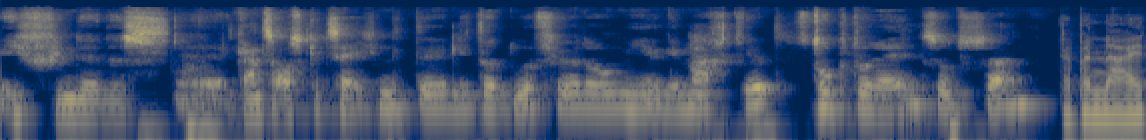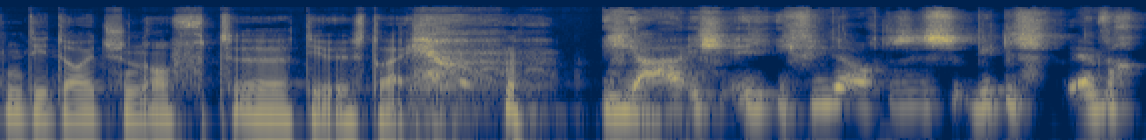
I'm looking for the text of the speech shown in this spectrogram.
Ich finde, dass äh, ganz ausgezeichnete Literaturförderung hier gemacht wird, strukturell sozusagen. Da beneiden die Deutschen oft äh, die Österreicher. Ja, ich, ich finde auch, dass es wirklich einfach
